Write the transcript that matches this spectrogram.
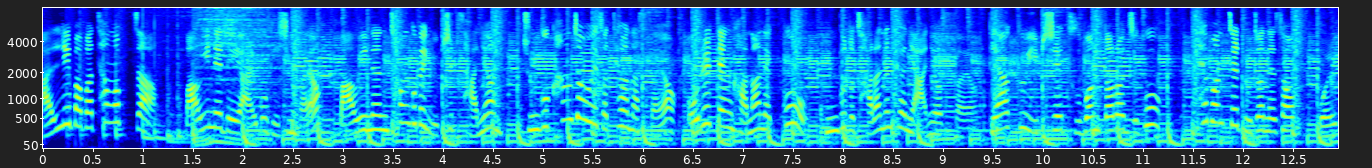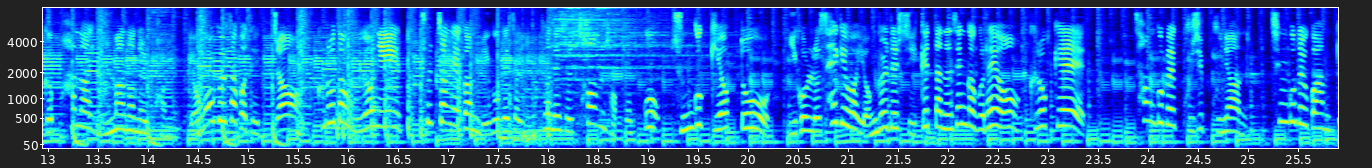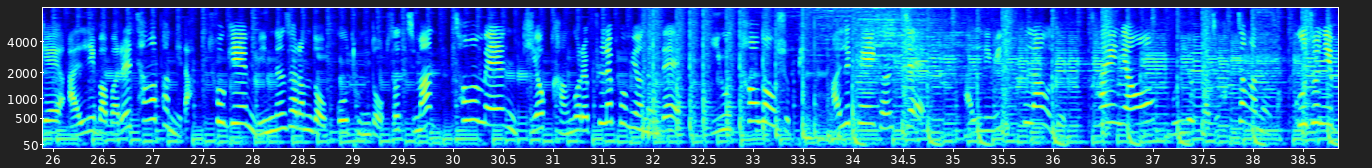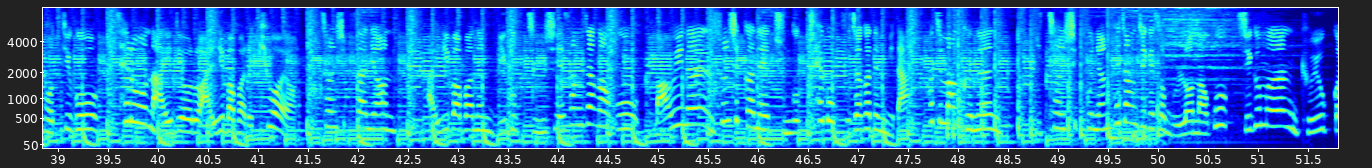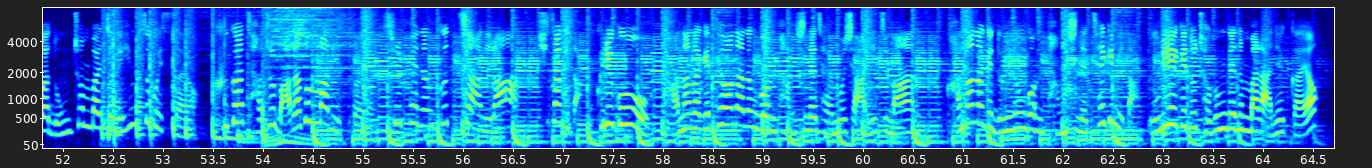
알리바바 창업자 마윈에 대해 알고 계신가요? 마윈은 1964년 중국 항저우에서 태어났어요. 어릴 땐 가난했고 공부도 잘하는 편이 아니었어요. 대학교 입시에 두 번 떨어지고 세 번째 도전에서 월급 하나 2만 원을 버는 영어 교사가 됐죠. 그러다 우연히 출장에 간 미국에서 인터넷을 처음 접했고 중국 기업도 이걸로 세계와 연결될 수 있겠다는 생각을 해요. 그렇게 1999년 친구들과 함께 알리바바를 창업합니다. 초기엔 믿는 사람도 없고 돈도 없었지만 처음엔 기업 광고 의 플랫폼이었는데 이후 타오바오 쇼핑, 알리페이 결제, 알리윈 클라우드, 사인야오, 물류까지 확장하면서 꾸준히 버티고 새로운 아이디어로 알리바바를 키워요. 2014년 알리바바는 미국 증시에 상장하고 마윈은 순식간에 중국 최고 부자가 됩니다. 하지만 그는 2019년 회장직에서 물러나고 지금은 교육과 농촌 발전에 힘쓰고 있어요. 그가 자주 말하던 말이 있어요. 실패는 끝이 아니라 시작이다. 그리고 가난하게 태어나는 건 당신의 잘못이 아니지만 가난하게 늙는 건 당신의 책임이다. 우리에게도 적용되는 말 아닐까요?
